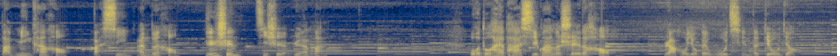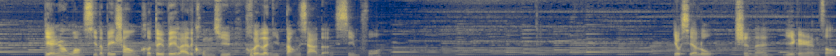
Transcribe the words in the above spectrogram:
把命看好，把心安顿好，人生即是圆满。我多害怕习惯了谁的好，然后又被无情的丢掉。别让往昔的悲伤和对未来的恐惧毁了你当下的幸福。有些路只能一个人走。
